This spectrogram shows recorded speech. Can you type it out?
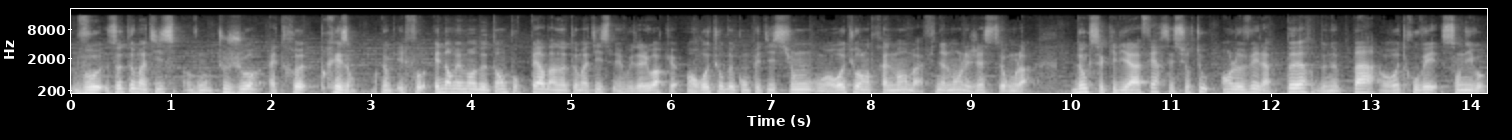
vos automatismes vont toujours être présents. Donc il faut énormément de temps pour perdre un automatisme et vous allez voir qu'en retour de compétition ou en retour à l'entraînement, bah, finalement les gestes seront là. Donc ce qu'il y a à faire, c'est surtout enlever la peur de ne pas retrouver son niveau.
